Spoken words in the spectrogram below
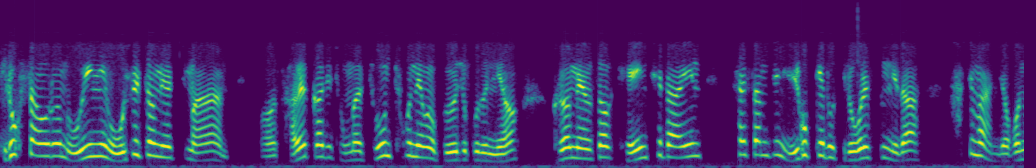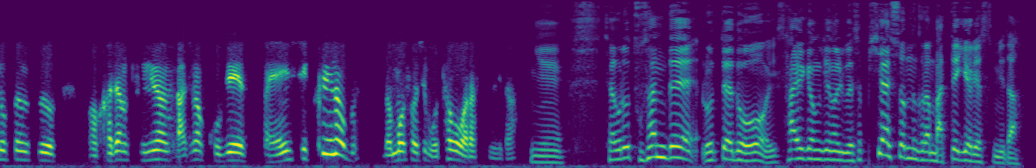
기록상으로는 5이닝 5실점이었지만 어, 4회까지 정말 좋은 투구 내용을 보여줬거든요. 그러면서 개인 최다인 탈삼진 7개도 기록을 했습니다. 하지만 여건욱 선수 어, 가장 중요한 마지막 고비에서 NC 클린업을 넘어서지 못하고 말았습니다. 예. 자, 그리고 두산 대 롯데도 4위 경쟁을 위해서 피할 수 없는 그런 맞대결이었습니다.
